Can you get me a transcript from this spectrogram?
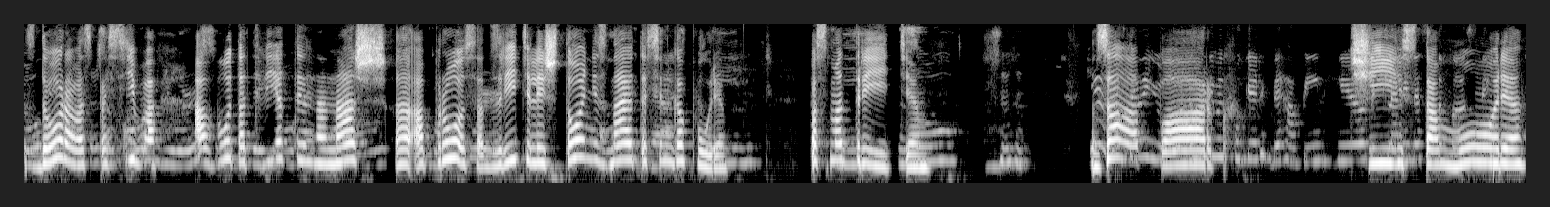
Здорово, спасибо. А вот ответы на наш э, опрос от зрителей, что они знают о Сингапуре. Посмотрите. Зоопарк, чисто, море.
